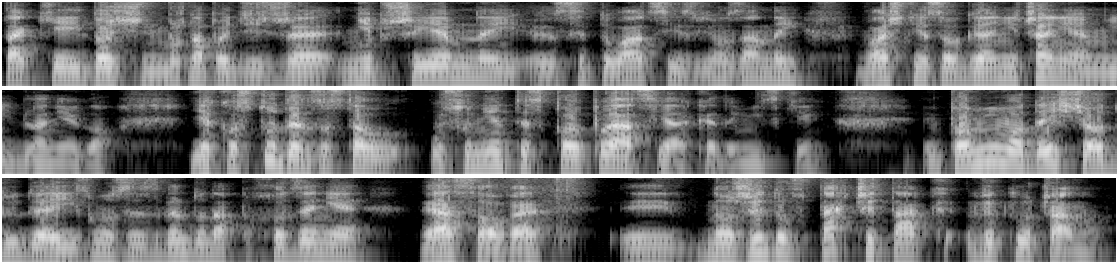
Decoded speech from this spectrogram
takiej dość, można powiedzieć, że nieprzyjemnej y, sytuacji związanej właśnie z ograniczeniami dla niego. Jako student został usunięty z korporacji akademickiej. Pomimo odejścia od judaizmu, ze względu na pochodzenie rasowe, y, no Żydów tak czy tak wykluczano.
